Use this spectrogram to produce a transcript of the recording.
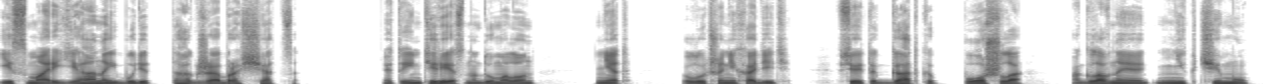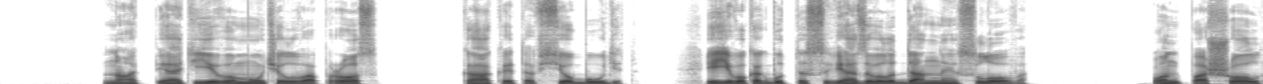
и с Марьяной будет так же обращаться? Это интересно, думал он. Нет, лучше не ходить. Все это гадко, пошло, а главное, ни к чему. Но опять его мучил вопрос, как это все будет, и его как будто связывало данное слово. Он пошел,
